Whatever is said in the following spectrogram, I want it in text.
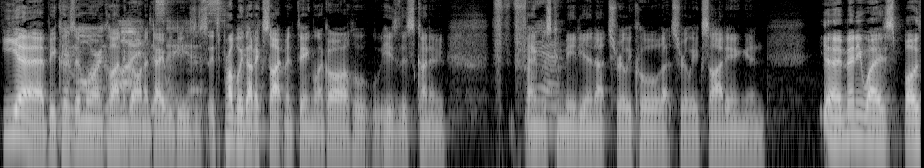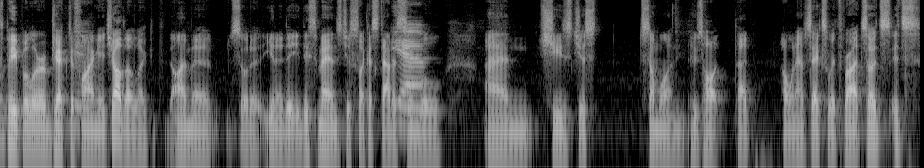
yeah, because They're they're, more more inclined to go on a date with you. yes. It's, probably that excitement thing, like oh, who, he's this kind of famous Yeah. comedian. That's really cool. That's really exciting, and yeah, in many ways, both people are objectifying each other. Like I'm a sort of you know, the, this man's just like a status Yeah. symbol, and she's just someone who's hot that I want to have sex with, right? So it's it's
